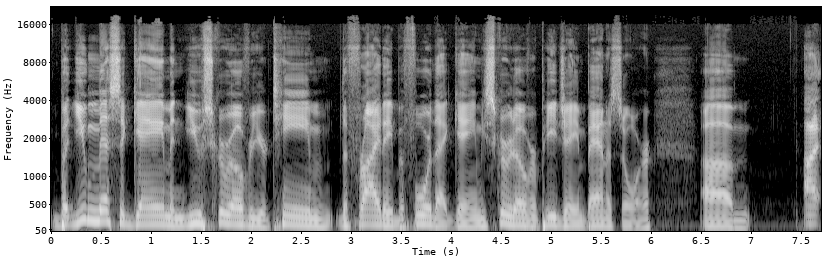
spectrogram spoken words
but you miss a game and you screw over your team the Friday before that game. You screwed over PJ and Banasaur. Um, I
